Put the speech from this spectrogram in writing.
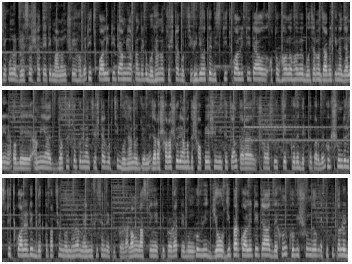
যে কোনো ড্রেসের সাথে এটি মানানসই হবে। স্টিচ কোয়ালিটিটা আমি আপনাদেরকে বোঝানোর চেষ্টা করছি। ভিডিওতে স্টিচ কোয়ালিটিটা অত ভালোভাবে বোঝানো যাবে কিনা জানি না, তবে আমি যথেষ্ট পরিমাণ চেষ্টা করছি বোঝানোর জন্য। যারা সরাসরি আমাদের শপে এসে নিতে চান, তারা সরাসরি চেক করে দেখতে পারবেন। খুব সুন্দর স্টিচ কোয়ালিটি দেখতে পাচ্ছেন বন্ধুরা ম্যাগনিফিসেন্ট একটি প্রোডাক্ট লং লাস্টিং একটি প্রোডাক্ট এবং খুবই জো জিপার কোয়ালিটিটা দেখুন, খুবই সুন্দর একটি পিতলের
